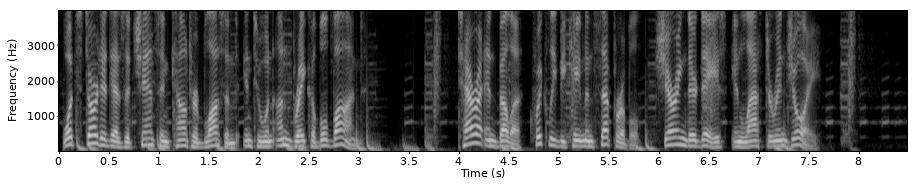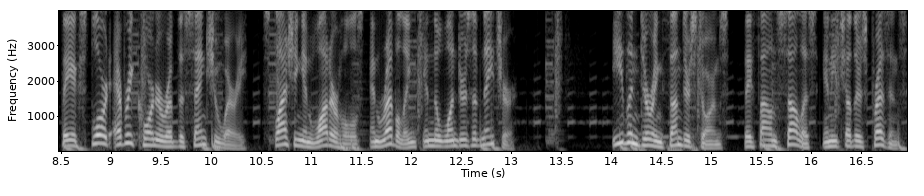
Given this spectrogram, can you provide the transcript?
What started as a chance encounter blossomed into an unbreakable bond. Tarra and Bella quickly became inseparable, sharing their days in laughter and joy. They explored every corner of the sanctuary, splashing in waterholes and reveling in the wonders of nature. Even during thunderstorms, they found solace in each other's presence,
